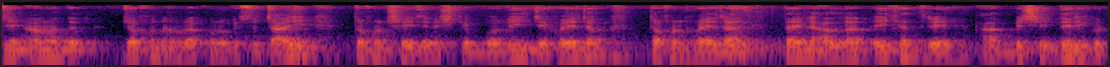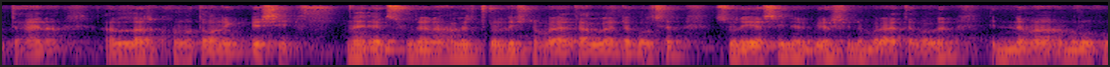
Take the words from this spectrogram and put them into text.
যে আমাদের যখন আমরা কোনো কিছু চাই, তখন সেই জিনিসকে বলি যে হয়ে যাও তখন হয়ে যায়। তাইলে আল্লাহর এই ক্ষেত্রে আর বেশি দেরি করতে হয় না। আল্লাহর ক্ষমতা অনেক বেশি। হালের চল্লিশ নম্বর বলছেন, সুরে নম্বর আয়তে বলেন, ইন্নামা আমরুহু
